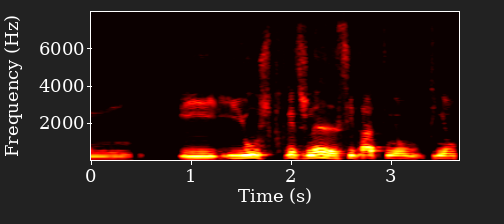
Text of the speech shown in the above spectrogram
um, e, e, os portugueses na cidade tinham, tinham,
